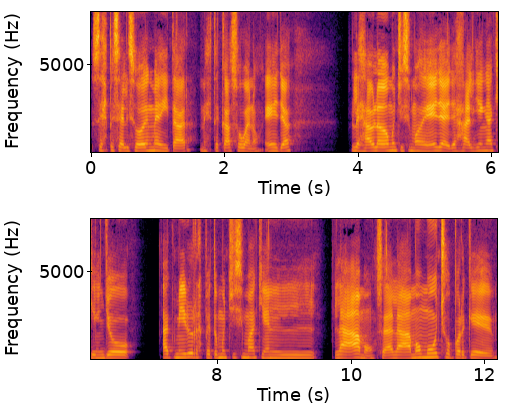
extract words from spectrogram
se especializó en meditar. En este caso, bueno, ella, les ha hablado muchísimo de ella, ella es alguien a quien yo admiro y respeto muchísimo, a quien la amo, o sea, la amo mucho porque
